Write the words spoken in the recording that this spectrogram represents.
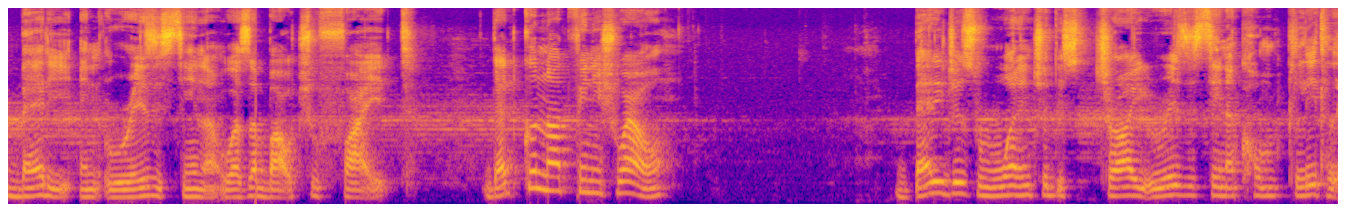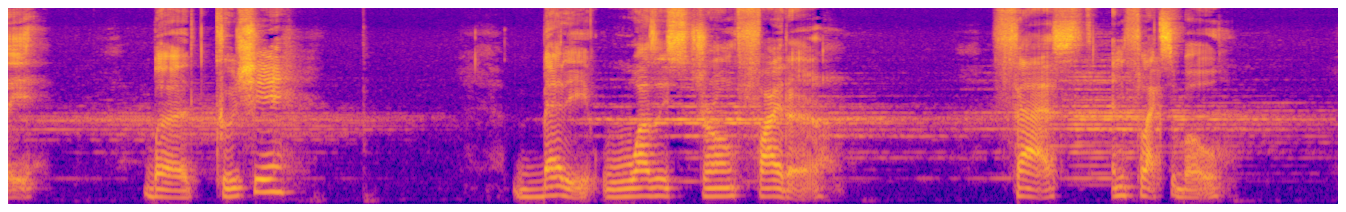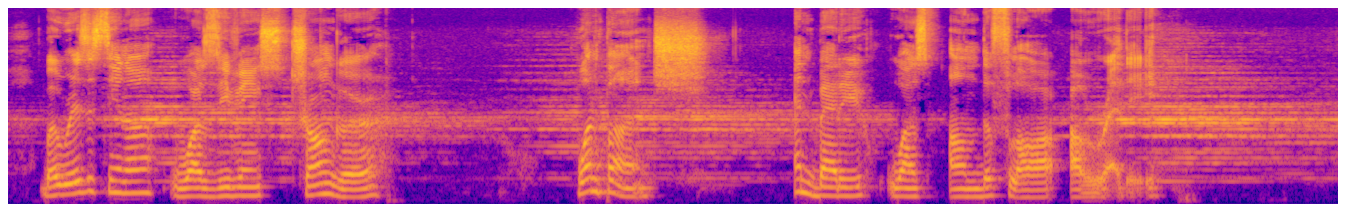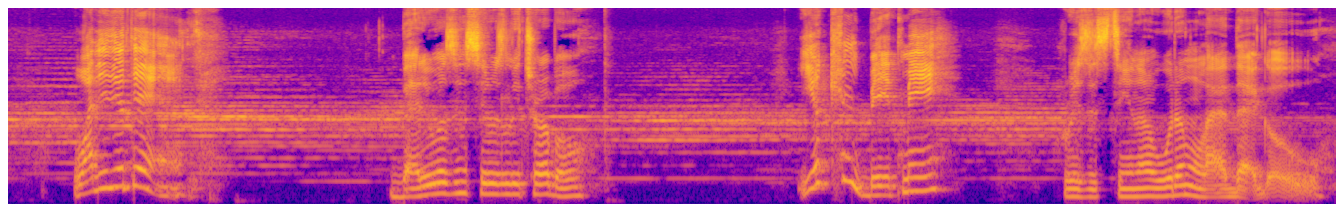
Betty and Resistina was about to fight. That could not finish well. Betty just wanted to destroy Resistina completely. But could she? Betty was a strong fighter, fast and flexible. But Resistina was even stronger. One punch, and Betty was on the floor already. What did you think? Betty was in seriously trouble. You can beat me. Resistina wouldn't let that go.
